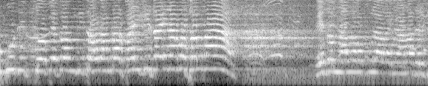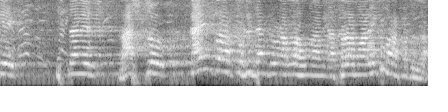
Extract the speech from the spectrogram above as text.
উপযুক্ত বেতন দিতে হবে, আমরা চাই কি চাই না, মুসলমান? এই জন্য আল্লাহ আমাদেরকে ইসলামের রাষ্ট্র কায়েম করার তৌফিক দান করুন। আল্লাহুম্মা আমিন। আসসালামু আলাইকুম রাহমাতুল্লাহ।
